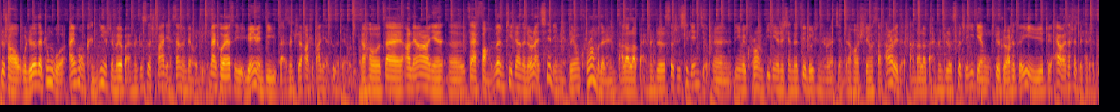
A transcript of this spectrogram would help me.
至少我觉得在中国，iPhone 肯定是没有百分之四十八点三的占有率的，macOS 也远远低于百分之二十八点四的占有率。然后在二零二二年，呃，在访问 P 站的浏览器里面，使用 Chrome 的人达到了百分之四十七点九，嗯，因为 Chrome 毕竟是现在最流行的浏览器，然后使用 Safari 的达到了百分之四十一点五，这主要是得益于这个 iOS 设备特别多。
